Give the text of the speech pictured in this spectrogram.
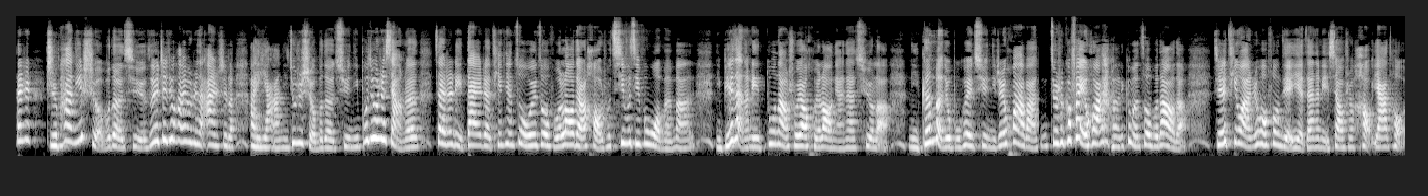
但是只怕你舍不得去，所以这句话又是在暗示了：哎呀，你就是舍不得去，你不就是想着在这里待着，天天作威作福，捞点好处，欺负欺负我们吗？你别在那里嘟囔说要回老娘家去了，你根本就不会去，你这话吧就是个废话，你根本做不到的。其实听完之后，凤姐也在那里笑说：“好丫头，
